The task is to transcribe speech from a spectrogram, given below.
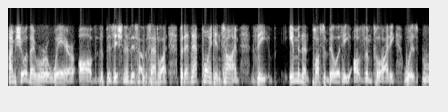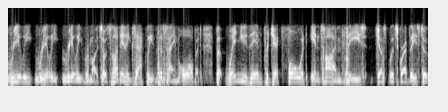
I'm sure they were aware of the position of this other satellite satellite. But at that point in time, the imminent possibility of them colliding was really, really, really remote. So it's not in exactly the same orbit. But when you then project forward in time, these, just let's grab these two,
